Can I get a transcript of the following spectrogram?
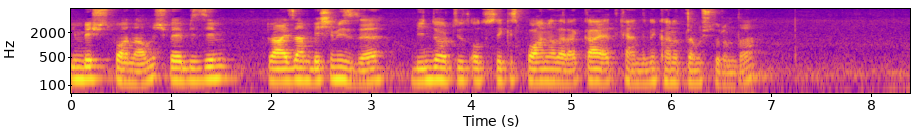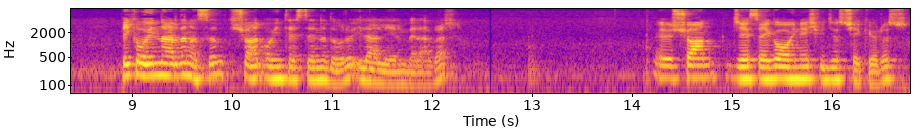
1500 puan almış ve bizim Ryzen 5'imiz de 1438 puan alarak gayet kendini kanıtlamış durumda. Peki oyunlarda nasıl? Şu an oyun testlerine doğru ilerleyelim beraber. Evet, şu an CSGO oynayış videosu çekiyoruz.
